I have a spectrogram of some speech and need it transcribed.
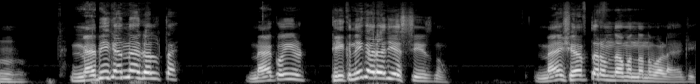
ਹੂੰ। ਮੈਂ ਵੀ ਕਹਿੰਦਾ ਗਲਤ ਹੈ। ਮੈਂ ਕੋਈ ਠੀਕ ਨਹੀਂ ਕਰ ਰਿਹਾ ਜੀ ਇਸ ਚੀਜ਼ ਨੂੰ। ਮੈਂ ਸ਼ੈਵ ਧਰਮ ਦਾ ਮੰਨਣ ਵਾਲਾ ਹਾਂ ਜੀ।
